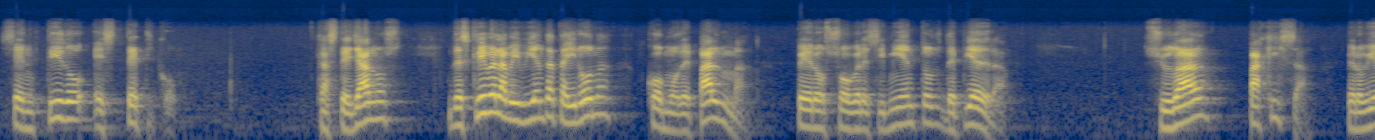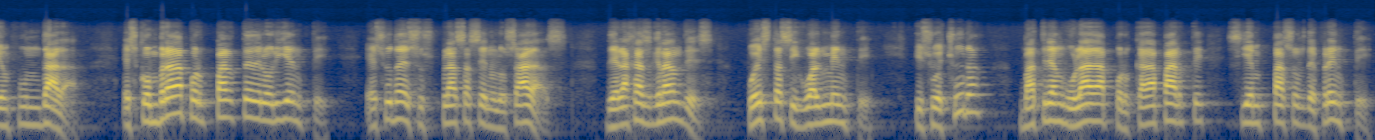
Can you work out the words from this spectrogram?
sentido estético. Castellanos describe la vivienda tairona como de palma, pero sobre cimientos de piedra. Ciudad pajiza, pero bien fundada, escombrada por parte del oriente, es una de sus plazas enlosadas, de lajas grandes, puestas igualmente, y su hechura va triangulada por cada parte cien pasos de frente,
